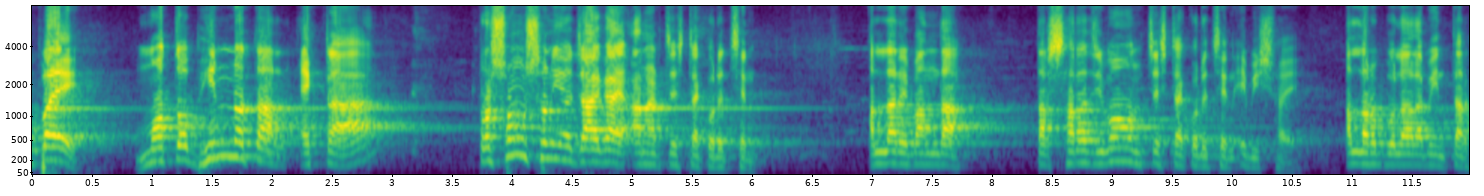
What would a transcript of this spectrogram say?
উপায়ে মত ভিন্নতার একটা প্রশংসনীয় জায়গায় আনার চেষ্টা করেছেন। আল্লাহরে বান্দা তার সারা জীবন চেষ্টা করেছেন এ বিষয়ে। আল্লাহ রব্বুল আলমিন তার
